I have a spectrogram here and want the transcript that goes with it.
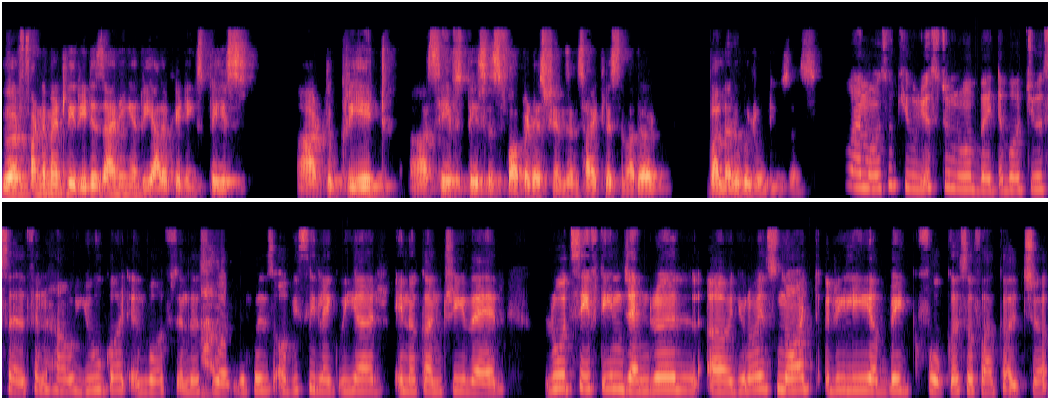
You are fundamentally redesigning and reallocating space uh, to create uh, safe spaces for pedestrians and cyclists and other vulnerable road users. I'm also curious to know a bit about yourself and how you got involved in this work because obviously, like, we are in a country where road safety in general, uh, you know, is not really a big focus of our culture.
